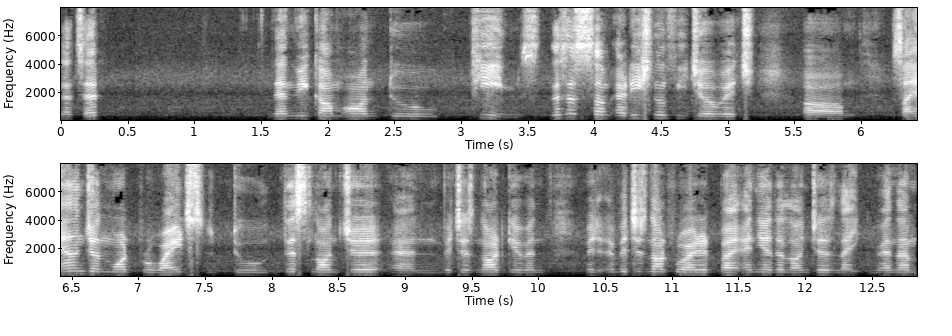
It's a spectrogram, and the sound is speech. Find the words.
that's it then we come on to themes. This is some additional feature which um, provides to this launcher and which is not given which, which is not provided by any other launchers like Venom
